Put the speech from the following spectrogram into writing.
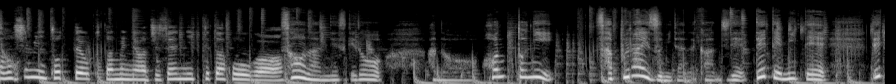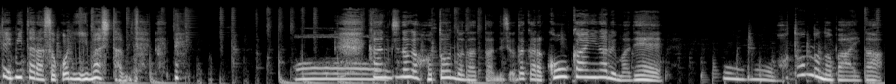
楽しみに取っておくためには事前に言ってた方が、そうなんですけど、あの、本当にサプライズみたいな感じで、出てみて、出てみたらそこにいましたみたいなね、感じのがほとんどだったんですよ。だから公開になるまで、うんうん。ほとんどの場合が、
